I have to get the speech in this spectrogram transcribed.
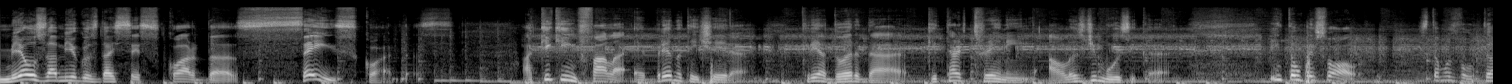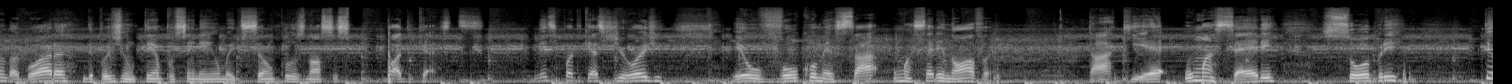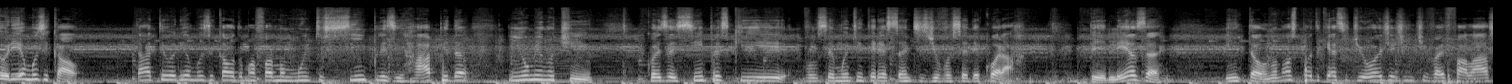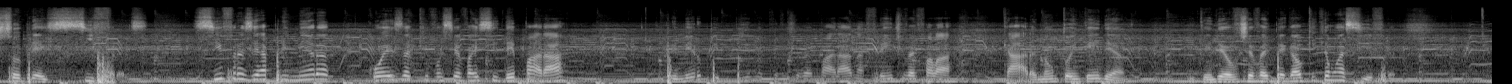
Meus amigos das seis cordas, seis cordas. Aqui quem fala é Breno Teixeira, criador da Guitar Training, aulas de música. Então, pessoal, estamos voltando agora, depois de um tempo sem nenhuma edição, com os nossos podcasts. Nesse podcast de hoje, eu vou começar uma série nova, tá? Que é uma série sobre teoria musical. Tá? Teoria musical de uma forma muito simples e rápida, em um minutinho. Coisas simples que vão ser muito interessantes de você decorar. Beleza? Então, no nosso podcast de hoje a gente vai falar sobre as cifras. Cifras é a primeira coisa que você vai se deparar, o primeiro pepino que você vai parar na frente e vai falar: Cara, não tô entendendo. Entendeu? Você vai pegar o que é uma cifra.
